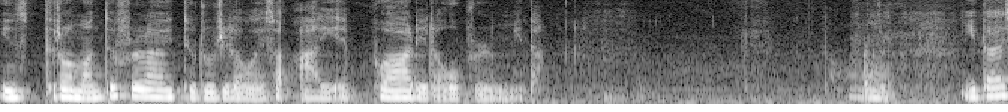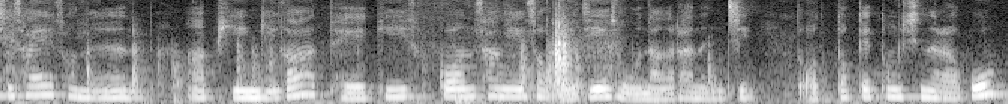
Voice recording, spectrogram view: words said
인스트루먼트 플라이트 룰이라고 해서 IFR이라고 부릅니다. 어, 2-4에서는 아, 비행기가 대기권 상에서 어디에서 운항을 하는지 또 어떻게 통신을 하고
